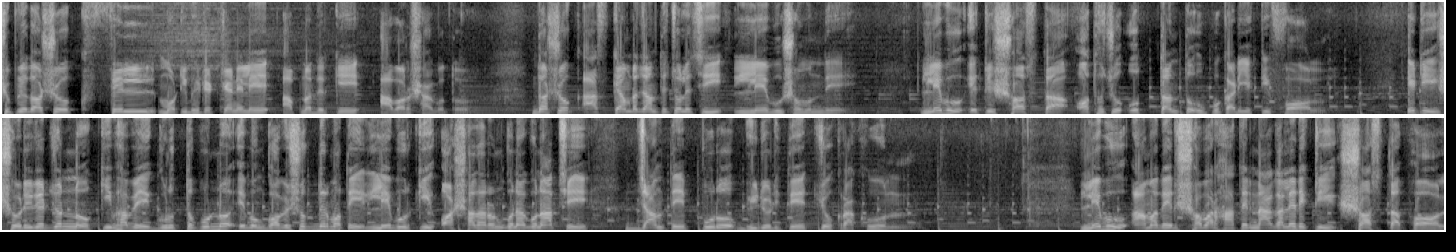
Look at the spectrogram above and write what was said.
সুপ্রিয় দর্শক ফিল মোটিভেটেড চ্যানেলে আপনাদেরকে আবার স্বাগত। দর্শক, আজকে আমরা জানতে চলেছি লেবু সম্বন্ধে। লেবু একটি সস্তা অথচ অত্যন্ত উপকারী একটি ফল। এটি শরীরের জন্য কীভাবে গুরুত্বপূর্ণ এবং গবেষকদের মতে লেবুর কি অসাধারণ গুণাগুণ আছে জানতে পুরো ভিডিওটিতে চোখ রাখুন। লেবু আমাদের সবার হাতের নাগালের একটি সস্তা ফল।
